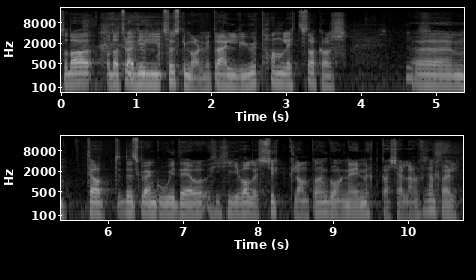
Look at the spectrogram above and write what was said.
Så da, og da tror jeg vi, søskenbarnet mitt og jeg lurte han litt, stakkars, ehm, til at det skulle være en god idé å hive alle syklene på den gården ned i møkkakjelleren, f.eks.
